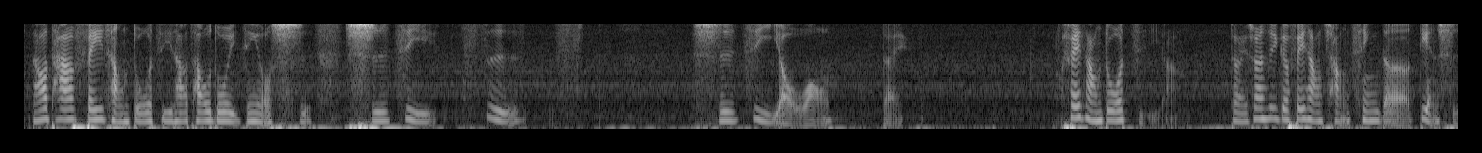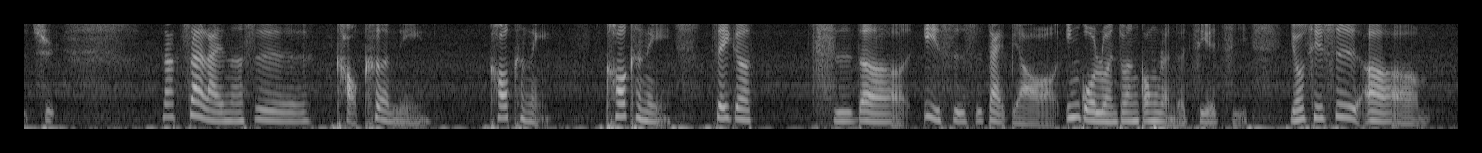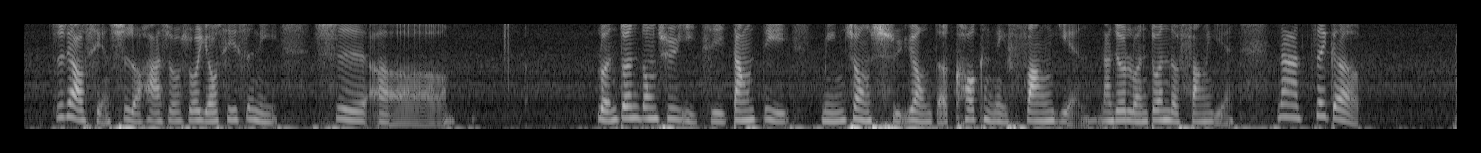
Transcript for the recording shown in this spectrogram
然后它非常多季，它差不多已经有十十季四十季有哦，对，非常多集啊，对，算是一个非常长青的电视剧。那再来呢是考克尼，Cockney，Cockney 这个词的意思是代表英国伦敦工人的阶级，尤其是呃，资料显示的话说说，尤其是你是呃，伦敦东区以及当地民众使用的 Cockney 方言，那就是伦敦的方言，那这个。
